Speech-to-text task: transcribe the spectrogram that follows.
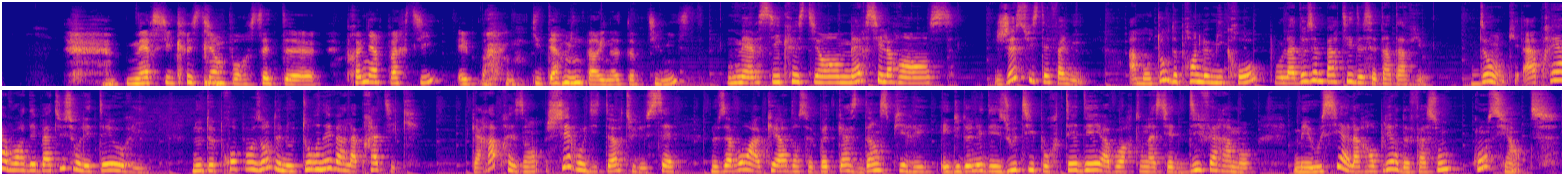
Merci Christian pour cette euh, première partie et qui termine par une note optimiste. Merci Christian, merci Laurence. Je suis Stéphanie. À mon tour de prendre le micro pour la deuxième partie de cette interview. Donc, après avoir débattu sur les théories, nous te proposons de nous tourner vers la pratique. Car à présent, cher auditeur, tu le sais, nous avons à cœur dans ce podcast d'inspirer et de donner des outils pour t'aider à voir ton assiette différemment, mais aussi à la remplir de façon consciente.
